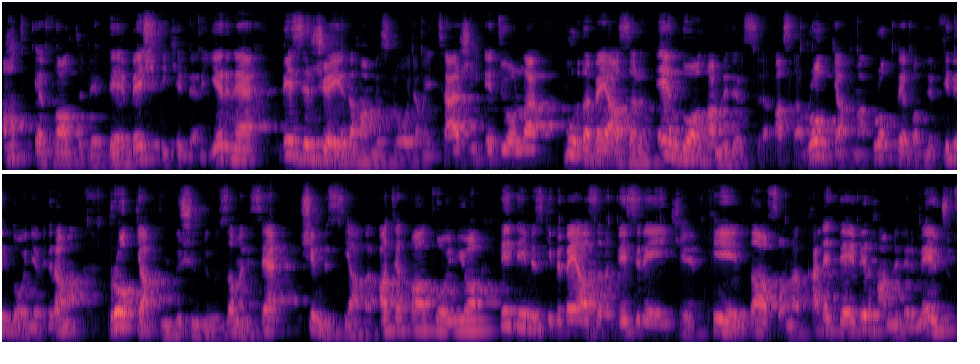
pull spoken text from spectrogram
at F6 ve D5 fikirleri yerine vezir C7 hamlesiyle oynamayı tercih ediyorlar. Burada beyazların en doğal hamleleri aslında rok yapmak. Rok da yapabilir, film de oynayabilir ama rok yaptığını düşündüğümüz zaman ise şimdi siyahlar at F6 oynuyor. Dediğimiz gibi beyazların vezir E2, fil daha sonra kale D1 hamleleri mevcut.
